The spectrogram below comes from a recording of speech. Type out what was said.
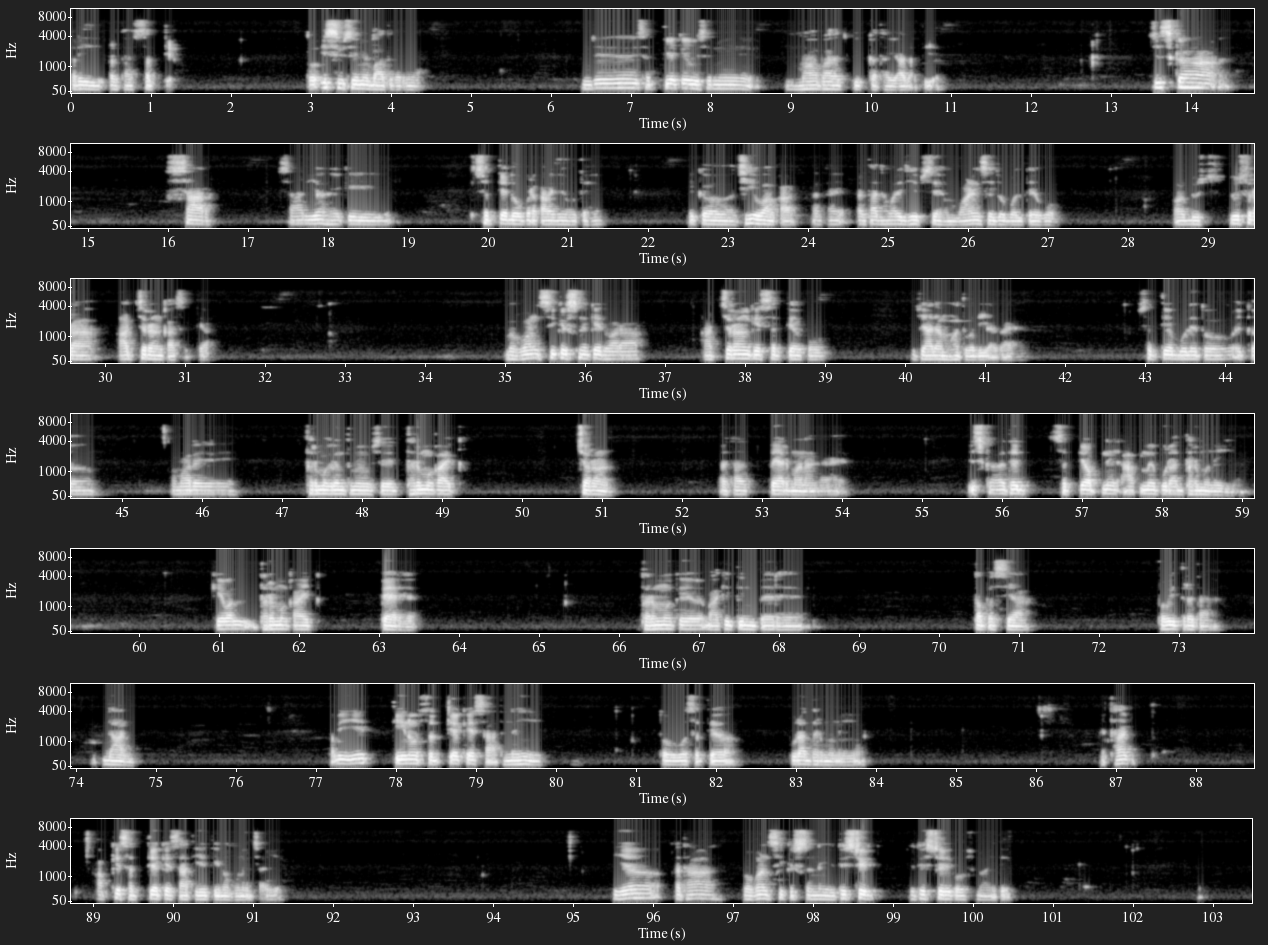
खरी अर्थात सत्य। तो इस विषय में बात करूँगा मुझे सत्य के विषय में महाभारत की कथा याद आती है। जिसका सार सार यह है कि सत्य दो प्रकार के होते हैं। एक जीवा का अर्थात हमारे जीभ से हम वाणी से जो बोलते हैं वो और दूसरा आचरण का सत्य। भगवान श्री कृष्ण के द्वारा आचरण के सत्य को ज़्यादा महत्व दिया गया है। सत्य बोले तो एक, हमारे धर्म ग्रंथ में उसे धर्म का एक चरण अर्थात पैर माना गया है। इसका अर्थ है सत्य अपने आप में पूरा धर्म नहीं है। केवल धर्म का एक पैर है। धर्म के बाकी तीन पैर है, तपस्या, पवित्रता, दान। अभी ये तीनों सत्य के साथ नहीं तो वो सत्य पूरा धर्म नहीं है। अर्थात आपके सत्य के साथ ये तीनों होने चाहिए। यह कथा भगवान श्री कृष्ण ने युधिष्ठिर युधिष्ठिर को सुनाई थी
